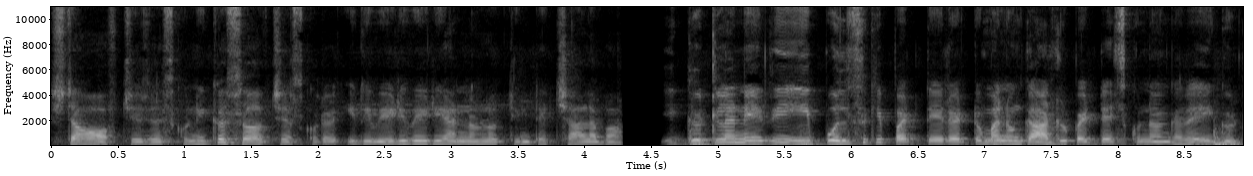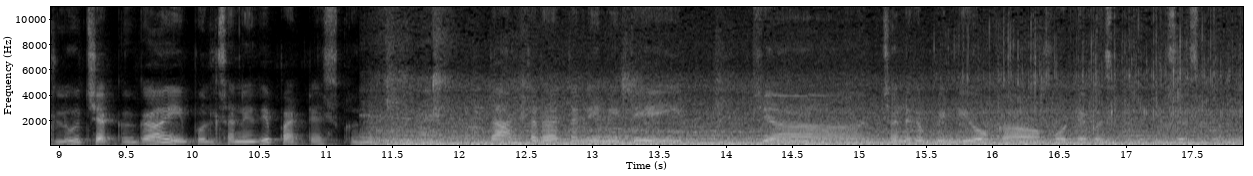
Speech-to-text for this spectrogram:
స్టవ్ ఆఫ్ చేసేసుకుని ఇంకా సర్వ్ చేసుకోవడం. ఇది వేడి వేడి అన్నంలో తింటే చాలా బాగుంటుంది ఈ గుడ్లు అనేది ఈ పులుసుకి పట్టేటట్టు మనం ఘాట్లు పెట్టేసుకున్నాం కదా ఈ గుడ్లు చక్కగా ఈ పులుసు అనేది పట్టేసుకున్నాం దాని తర్వాత నేనైతే శనగపిండి ఒక ఫోర్ టేబుల్ స్పూన్ తీసేసుకొని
